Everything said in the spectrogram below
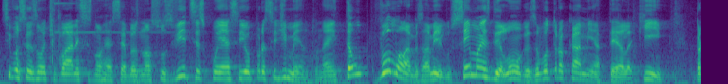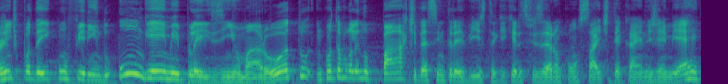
se vocês não ativarem, vocês não recebem os nossos vídeos, vocês conhecem o procedimento, né? Então, vamos lá meus amigos, sem mais delongas, eu vou trocar a minha tela aqui pra gente poder ir conferindo um gameplayzinho maroto, enquanto eu vou lendo parte dessa entrevista aqui que eles fizeram com o site TKNGMR,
